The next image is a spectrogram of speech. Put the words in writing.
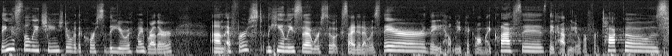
things slowly changed over the course of the year with my brother. Um, at first, he and Lisa were so excited I was there. They helped me pick all my classes. They'd have me over for tacos.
